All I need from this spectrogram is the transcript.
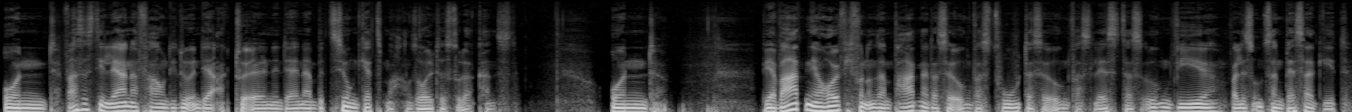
Und was ist die Lernerfahrung, die du in der aktuellen, in deiner Beziehung jetzt machen solltest oder kannst? Und wir erwarten ja häufig von unserem Partner, dass er irgendwas tut, dass er irgendwas lässt, dass irgendwie, weil es uns dann besser geht.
